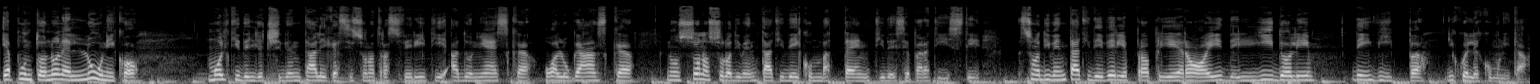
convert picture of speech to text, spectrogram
E appunto non è l'unico. Molti degli occidentali che si sono trasferiti a Donetsk o a Lugansk non sono solo diventati dei combattenti, dei separatisti, sono diventati dei veri e propri eroi, degli idoli, dei VIP di quelle comunità.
